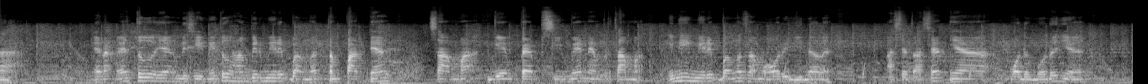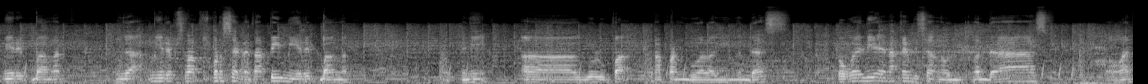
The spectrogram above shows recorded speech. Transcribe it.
Nah enaknya tuh yang di sini tuh hampir mirip banget tempatnya sama game Pepsi Man yang pertama. Ini mirip banget sama original ya aset-asetnya mode-modenya mirip banget. Nggak mirip 100% ya tapi mirip banget. Ini uh, eh, gue lupa kapan gue lagi ngedas pokoknya dia enaknya bisa ngedas oh kan?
